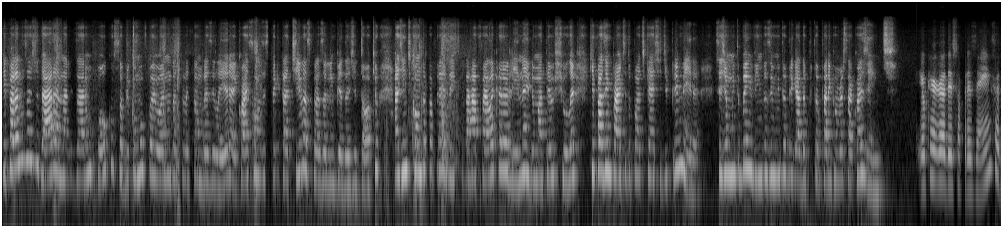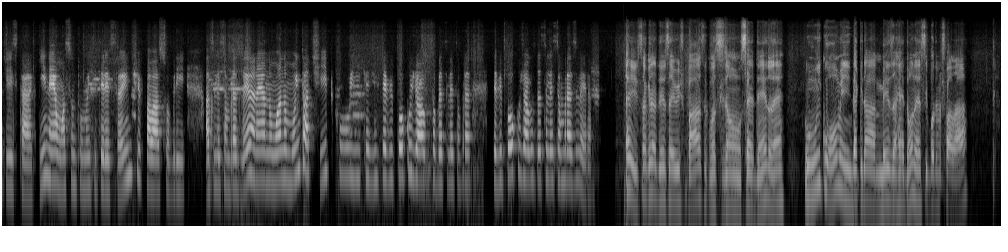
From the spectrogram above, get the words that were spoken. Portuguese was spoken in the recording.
E para nos ajudar a analisar um pouco sobre como foi o ano da seleção brasileira e quais são as expectativas para as Olimpíadas de Tóquio, a gente conta com a presença da Rafaela Carolina e do Matheus Schuller, que fazem parte do podcast de primeira. Sejam muito bem-vindos e muito obrigada por toparem conversar com a gente. Eu que agradeço a presença de estar aqui, né? Um assunto muito interessante, falar sobre a seleção brasileira, né? Num ano muito atípico e que a gente teve poucos jogos sobre a seleção teve poucos jogos da seleção brasileira. É isso, agradeço aí o espaço que vocês estão cedendo, né? O único homem daqui da mesa redonda, né, se podemos falar.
